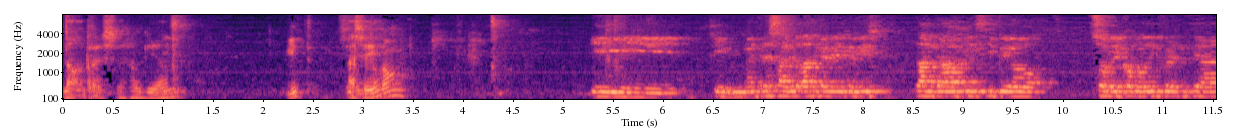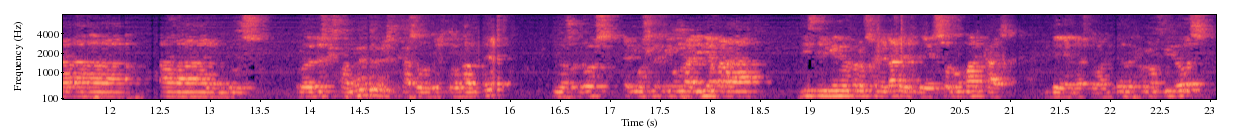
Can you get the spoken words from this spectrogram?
No, REST es un guion. ¿IT? ¿Así? ¿Ah, y, y me interesa el debate que habéis planteado al principio sobre cómo diferenciar a, a los proveedores que están dentro, en este caso los restaurantes. Nosotros hemos elegido una línea para distinguirnos de los generales de solo marcas de restaurantes reconocidos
